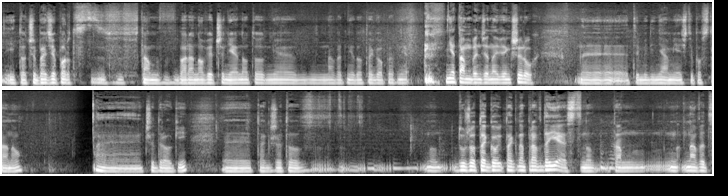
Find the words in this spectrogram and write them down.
I to czy będzie port w, tam w Baranowie, czy nie, no to nie, nawet nie do tego pewnie, nie tam będzie największy ruch y, tymi liniami, jeśli powstaną czy drogi. Także to no, dużo tego tak naprawdę jest. No, Tam n- nawet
